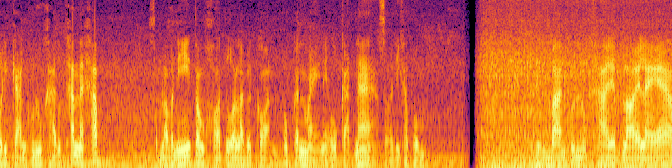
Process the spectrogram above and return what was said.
บริการคุณลูกค้าทุกท่านนะครับสำหรับวันนี้ต้องขอตัวลาไปก่อน พบกันใหม่ในโอกาสหน้า สวัสดีครับผม ถึงบ้านคุณลูกค้าเรียบร้อยแล้ว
